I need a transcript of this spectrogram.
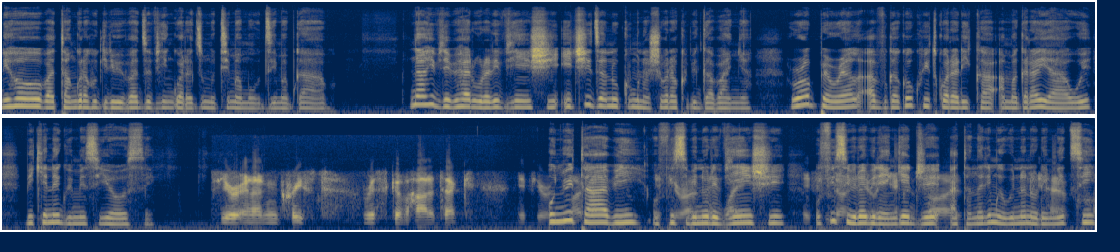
niho batangura kugira ibibazo by'indwara z'umutima mu buzima bwabo naho ibyo biharuro ari byinshi iciza ni uko umuntu ashobora kubigabanya rob perel avuga ko kwitwararika amagara yawe bikenerwa iminsi yose unywa itabi ufise ibinure byinshi ufise ibiro birengeje atana rimwe winonora imitsi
